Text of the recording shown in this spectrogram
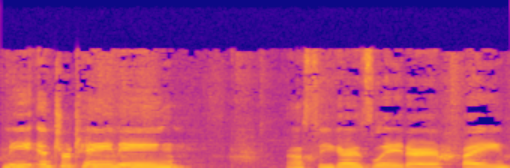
me entertaining. I'll see you guys later. Bye.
